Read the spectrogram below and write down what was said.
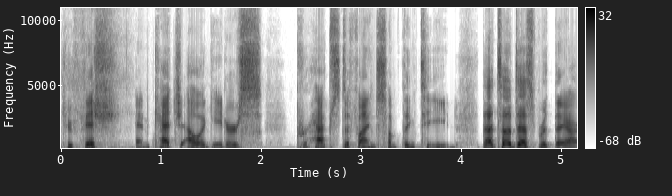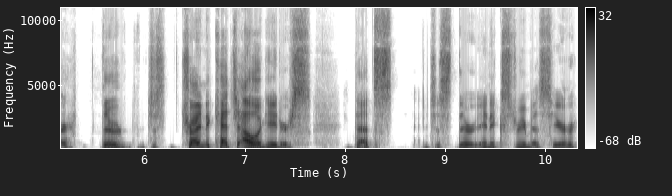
to fish and catch alligators, perhaps to find something to eat. That's how desperate they are. They're just trying to catch alligators. That's just, they're in extremis here.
